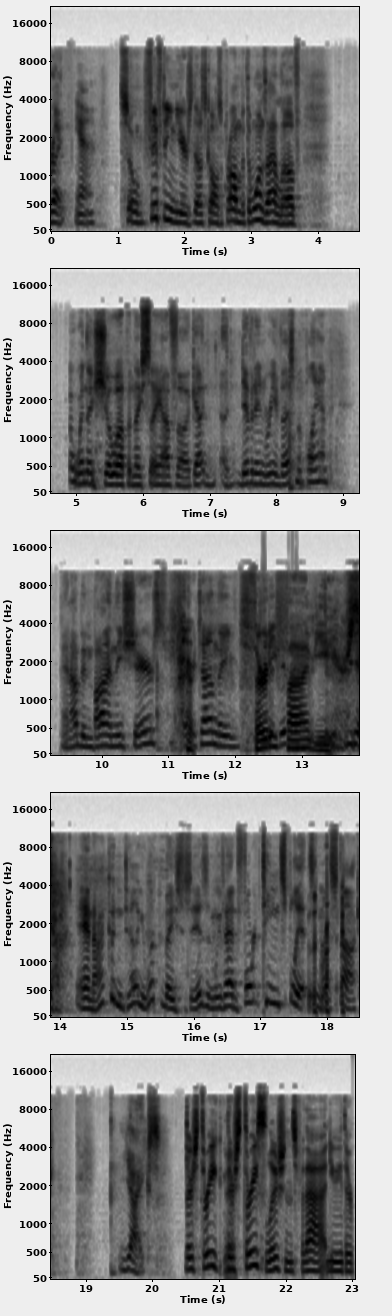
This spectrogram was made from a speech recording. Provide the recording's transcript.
Right. Yeah. So 15 years does cause a problem, but the ones I love are when they show up and they say, I've uh, got a dividend reinvestment plan and I've been buying these shares every time they. get 35 years. Yeah. And I couldn't tell you what the basis is, and we've had 14 splits in my stock. Yikes. There's three there's three solutions for that. You either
